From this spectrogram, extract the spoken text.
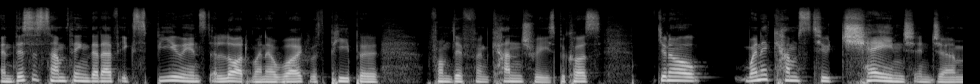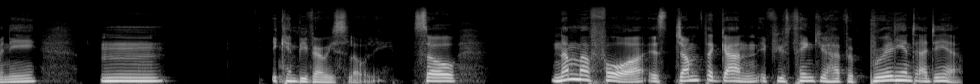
and this is something that I've experienced a lot when I worked with people from different countries, because, you know, when it comes to change in Germany, mm, it can be very slowly. So, number four is jump the gun if you think you have a brilliant idea.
